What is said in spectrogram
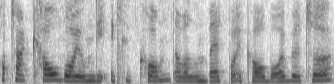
hotter Cowboy um die Ecke kommt, aber so ein Bad Boy Cowboy bitte.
